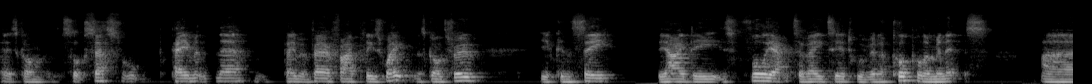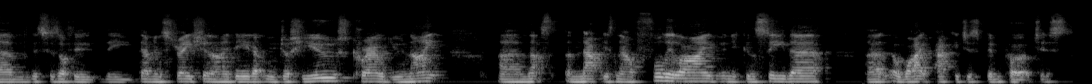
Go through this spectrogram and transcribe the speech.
It's gone successful payment there. Payment verified, please wait. It's gone through. You can see the ID is fully activated within a couple of minutes. Um, this is obviously the demonstration ID that we've just used, Crowd Unite. Um, that's and that is now fully live, and you can see there uh, a white package has been purchased.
